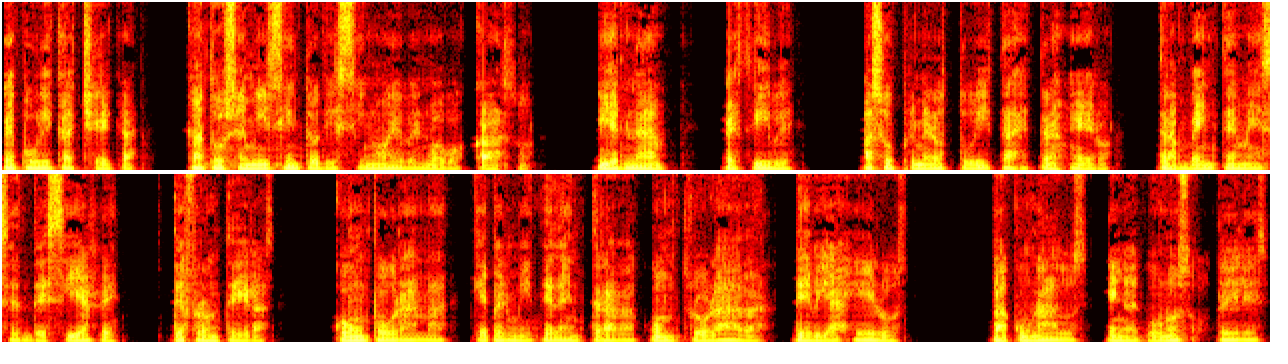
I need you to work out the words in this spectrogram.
República Checa, 14.119 nuevos casos. Vietnam recibe a sus primeros turistas extranjeros tras 20 meses de cierre de fronteras con un programa que permite la entrada controlada de viajeros vacunados en algunos hoteles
